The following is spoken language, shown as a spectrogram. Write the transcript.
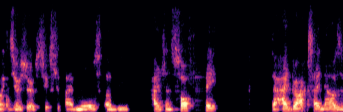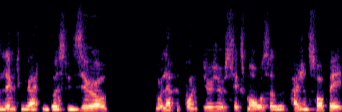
0.0065 moles of the hydrogen sulfate. The hydroxide now as a limiting reactant goes to zero. We're left with 0.006 moles of the hydrogen sulfate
